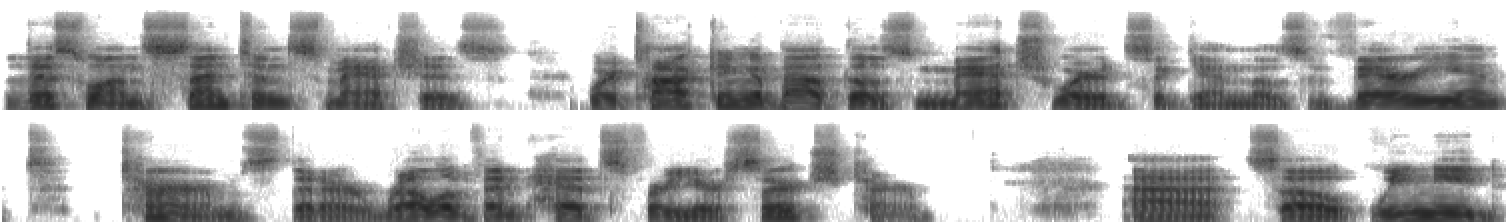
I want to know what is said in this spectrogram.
this one, sentence matches we're talking about those match words again, those variant terms that are relevant hits for your search term. Uh, so we need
